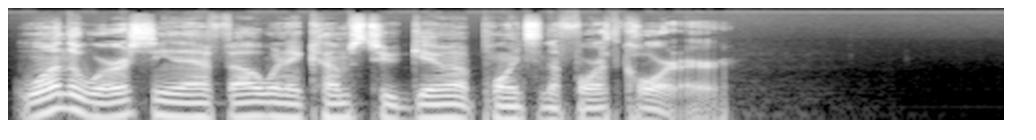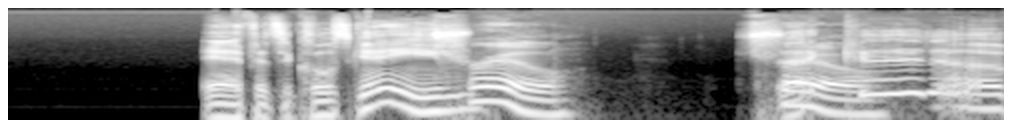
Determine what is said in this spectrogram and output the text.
one of the worst in the NFL when it comes to giving up points in the fourth quarter. And if it's a close game, True. True. that could uh,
